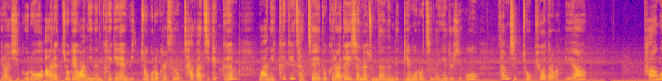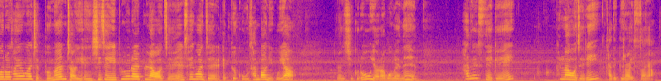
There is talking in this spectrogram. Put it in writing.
이런 식으로 아래쪽의 와니는 크게 위쪽으로 갈수록 작아지게끔 와니 크기 자체에도 그라데이션을 준다는 느낌으로 진행해 주시고 30초 큐어 들어갈게요. 다음으로 사용할 제품은 저희 NCJ 플로랄 플라워 젤 생화젤 F03번이고요. 이런 식으로 열어보면은 하늘색의 플라워 젤이 가득 들어있어요.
